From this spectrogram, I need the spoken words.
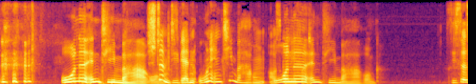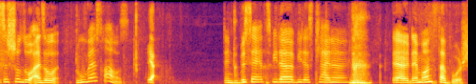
ohne Intimbehaarung. Stimmt, die werden ohne Intimbehaarung ausgeliefert. Ohne Intimbehaarung. Siehst du, es ist schon so, also du wärst raus. Ja. Denn du bist ja jetzt wieder wie das kleine, der, der Monsterbusch.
